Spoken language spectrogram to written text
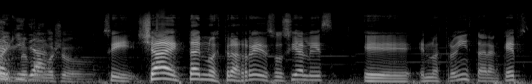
cerquita. pongo yo. Sí, ya está en nuestras redes sociales, eh, en nuestro Instagram, Keps.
